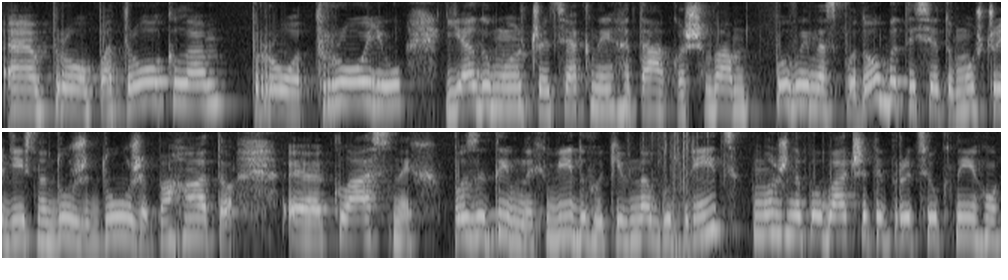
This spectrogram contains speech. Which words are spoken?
е, про Патрокла, про Трою, я думаю, що ця книга також вам повинна сподобатися, тому що дійсно дуже дуже багато е, класних позитивних відгуків на Goodreads можна побачити про цю книгу.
